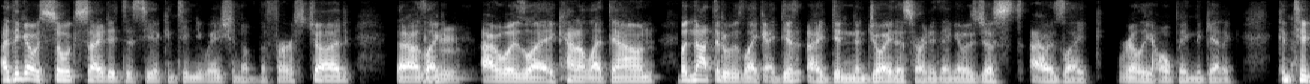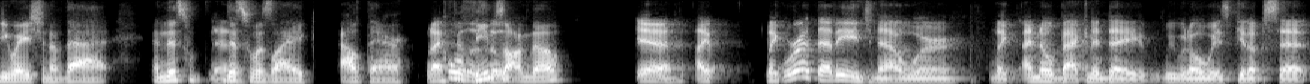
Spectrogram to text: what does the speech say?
I think I was so excited to see a continuation of the first Chud that I was like, Mhm. I was like kind of let down. But not that it was like I did I didn't enjoy this or anything. It was just I was like really hoping to get a continuation of that. And this Yeah. this was like out there. but I Cool theme though- song though. Yeah, I like we're at that age now where like I know back in the day we would always get upset,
